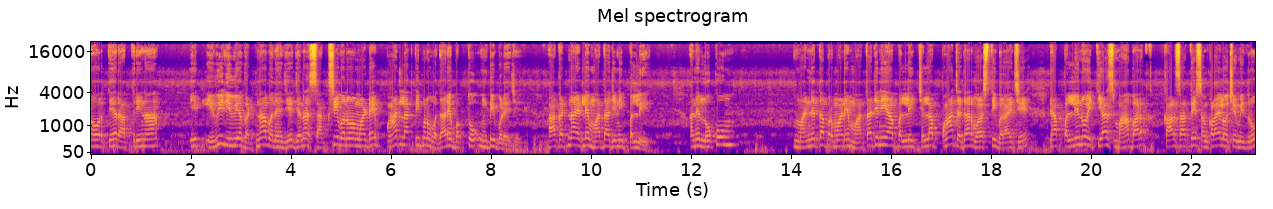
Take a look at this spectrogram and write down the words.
નવરાત્રે રાત્રિના એક એવી દિવ્ય ઘટના બને છે જેના સાક્ષી બનવા માટે પાંચ લાખથી પણ વધારે ભક્તો ઉમટી પડે છે. આ ઘટના એટલે માતાજીની પલ્લી. અને લોકો માન્યતા પ્રમાણે માતાજીની આ પલ્લી છેલ્લા પાંચ હજાર વર્ષથી ભરાય છે ને આ પલ્લીનો ઇતિહાસ મહાભારત કાળ સાથે સંકળાયેલો છે મિત્રો.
